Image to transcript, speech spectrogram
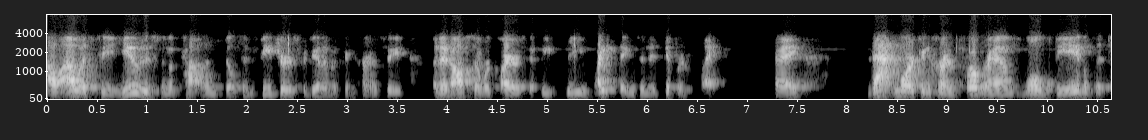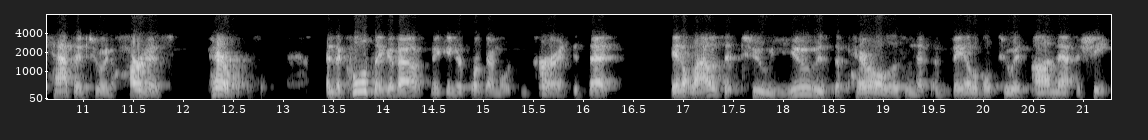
allow us to use some of Kotlin's built-in features for dealing with concurrency, but it also requires that we rewrite things in a different way, okay? That more concurrent program will be able to tap into and harness parallelism. And the cool thing about making your program more concurrent is that it allows it to use the parallelism that's available to it on that machine.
